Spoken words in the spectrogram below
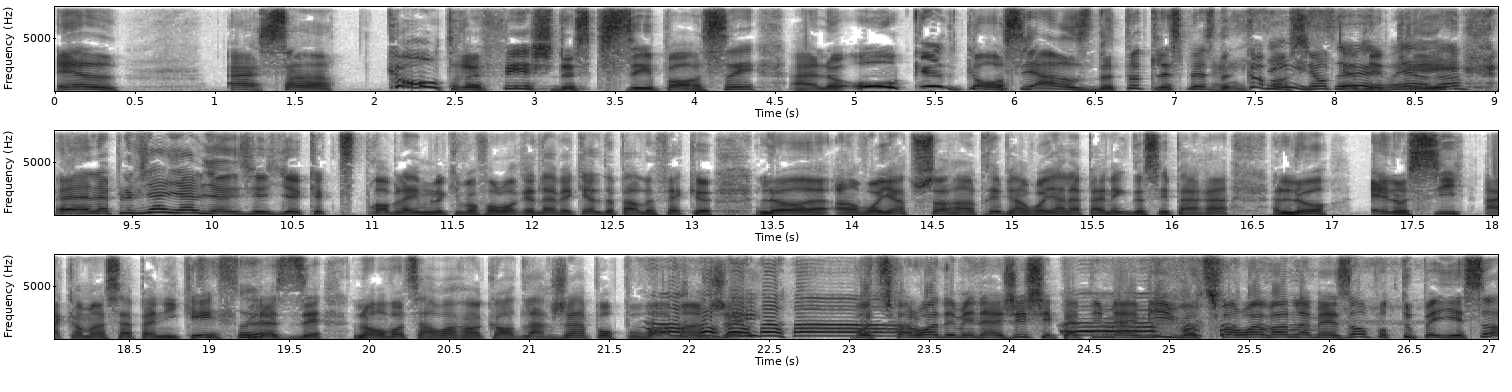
elle, elle s'en contrefiche de ce qui s'est passé. Elle a aucune conscience de toute l'espèce de Ben, commotion qu'elle vient de créer. Euh, la plus vieille, elle, il y y a quelques petits problèmes qu'il va falloir régler avec elle de par le fait que là, euh, en voyant tout ça rentrer puis en voyant la panique de ses parents, là, elle aussi a commencé à paniquer. Elle se disait, là, on va-tu avoir encore de l'argent pour pouvoir manger? Va-tu falloir déménager chez papy, mamie? Va-tu falloir vendre la maison pour tout payer ça?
